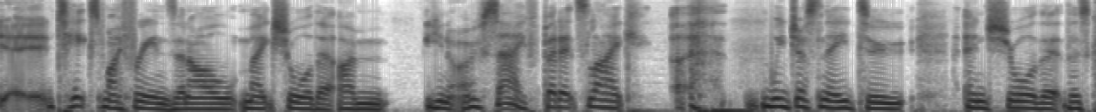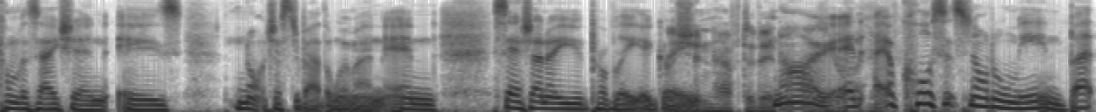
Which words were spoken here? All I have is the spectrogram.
eh, text my friends and I'll make sure that I'm, you know, safe. But it's like we just need to ensure that this conversation is not just about the women. And Sash, I know you'd probably agree. You shouldn't have to do No, that. You're and right. of course it's not all men, but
